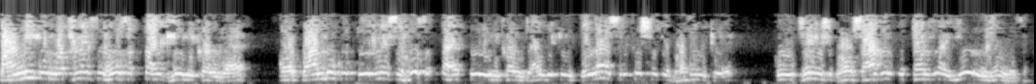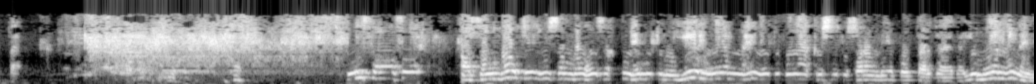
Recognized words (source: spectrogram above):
पानी को मथने से हो सकता है घी निकल जाए, और बालू को तोड़ने से हो सकता है तोड़ निकल जाए, लेकिन बिना श्री कृष्ण के भजन के कोई जीव इस भवसागर को तर जाए ये नहीं हो सकता। इस तरह से असंभव चीज़ भी संभव हो सकती है, लेकिन ये नियम नहीं है कि बिना कृष्ण की शरण लिए कोई तर जाएगा, ये नियम ही नहीं।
